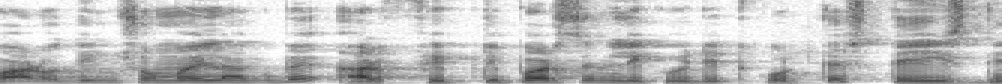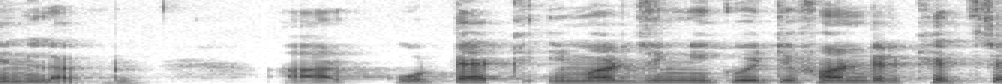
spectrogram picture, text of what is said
বারো দিন সময় লাগবে আর ফিফটি পারসেন্ট লিকুইডেট করতে তেইশ দিন লাগবে। আর কোট্যাক ইমার্জিং ইকুইটি ফান্ডের ক্ষেত্রে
